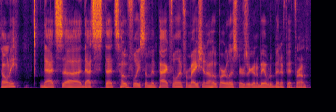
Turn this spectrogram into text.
Tony, that's uh, that's that's hopefully some impactful information. I hope our listeners are going to be able to benefit from.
